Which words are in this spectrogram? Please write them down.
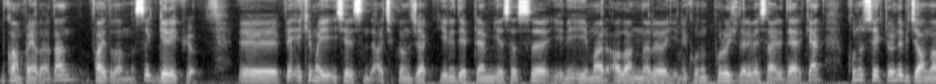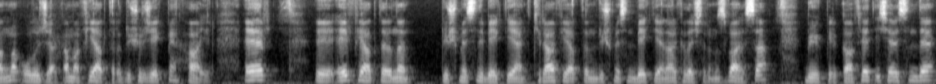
bu kampanyalardan faydalanması gerekiyor. Ee, ve Ekim ayı içerisinde açıklanacak yeni deprem yasası, yeni imar alanları, yeni konut projeleri vesaire derken konut sektöründe bir canlanma olacak. Ama fiyatları düşürecek mi? Hayır. Eğer e, ev fiyatlarının düşmesini bekleyen, kira fiyatlarının düşmesini bekleyen arkadaşlarımız varsa büyük bir gaflet içerisinde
